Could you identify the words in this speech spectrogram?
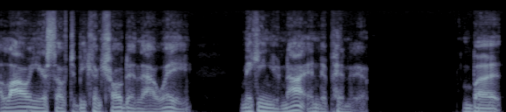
allowing yourself to be controlled in that way, making you not independent? But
